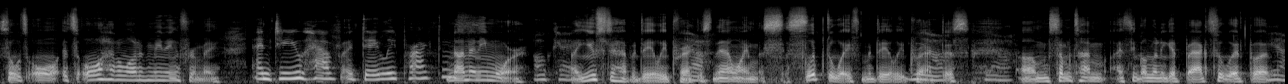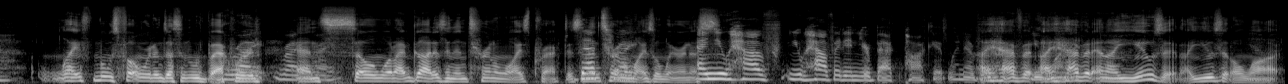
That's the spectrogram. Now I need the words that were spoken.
So it's all it's all had a lot of meaning for me. And do you have a daily practice? None anymore. Okay. I used to have a daily practice. Yeah. Now I'm s- slipped away from a daily practice. yeah. Um, sometime I think I'm going to get back to it, but Yeah. Life moves forward and doesn't move backward. Right, right, and right. so what I've got is an internalized practice, That's an right. internalized awareness. And you have you have it in your back pocket whenever I have it. I have it, and I use it. I use it a lot.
